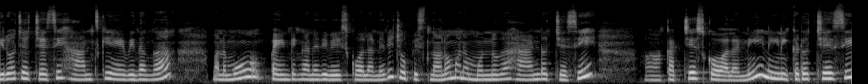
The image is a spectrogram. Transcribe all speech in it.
ఈరోజు వచ్చేసి హ్యాండ్స్కి ఏ విధంగా మనము పెయింటింగ్ అనేది వేసుకోవాలనేది చూపిస్తున్నాను. మనం ముందుగా హ్యాండ్ వచ్చేసి కట్ చేసుకోవాలండి. నేను ఇక్కడ వచ్చేసి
